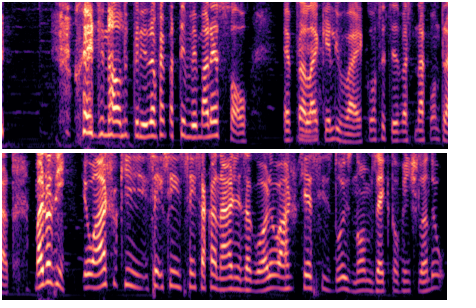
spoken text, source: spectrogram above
o Edinaldo Pereira vai pra TV Maressol. É pra é. lá que ele vai, com certeza vai assinar contrato. Mas assim, eu acho que, sem, sem, sem sacanagens agora, eu acho que esses dois nomes aí que estão ventilando, eu,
